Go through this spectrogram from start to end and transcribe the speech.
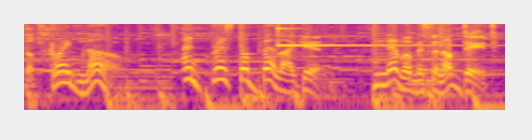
Subscribe now and press the bell icon never miss an update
